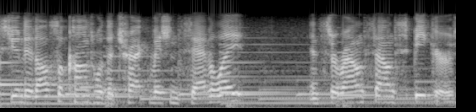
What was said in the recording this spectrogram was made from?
This unit also comes with a TracVision satellite and surround sound speakers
